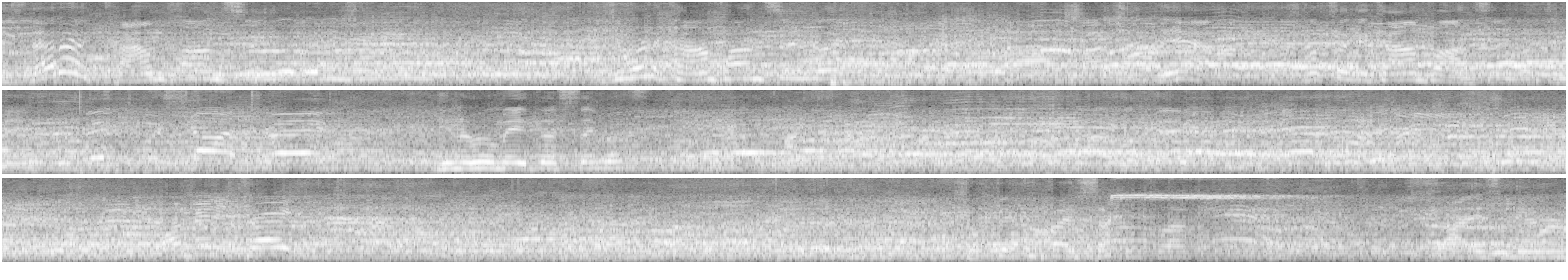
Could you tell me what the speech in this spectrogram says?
Is that a compound singlet that he's wearing? Is he wearing a compound singlet? Yeah, it looks like a compound singlet to me. Big to a shot, Trey. You made those singlets? Okay. One minute, Trey. So 55 seconds left. Sizemore.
